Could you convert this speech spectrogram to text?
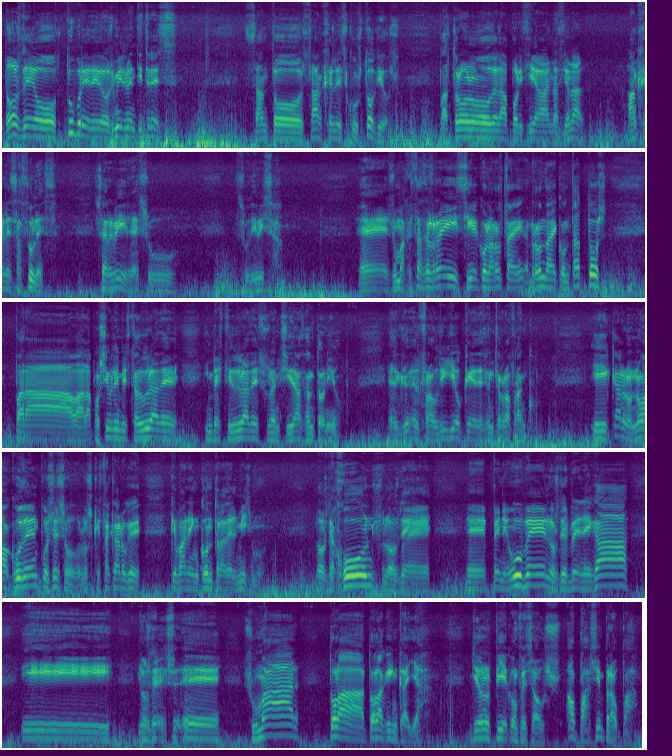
2 de octubre de 2023. Santos Ángeles Custodios, patrono de la Policía Nacional. Ángeles Azules. Servir es su, su divisa. Eh, su Majestad el Rey sigue con la ronda de contactos para la posible investidura de, investidura de su santidad Antonio, el, el fraudillo que desenterró a Franco. Y claro, no acuden, pues eso, los que está claro que, que van en contra del mismo. Los de Junts, los de eh, PNV, los del BNG y los de eh, Sumar, toda la, toda la quincalla. Dios nos pille confesaos. Aupa, siempre aupa.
